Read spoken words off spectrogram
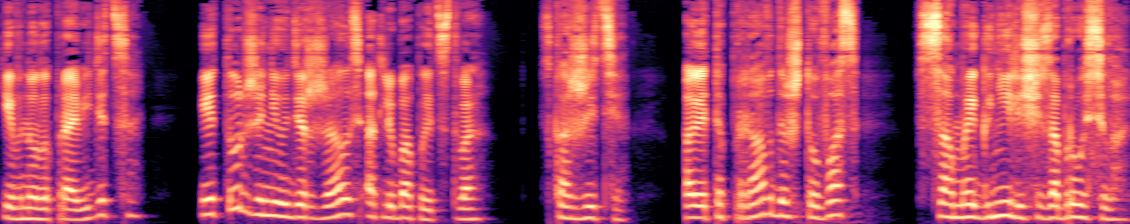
Кивнула провидица и тут же не удержалась от любопытства. Скажите, а это правда, что вас в самое гнилище забросило?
